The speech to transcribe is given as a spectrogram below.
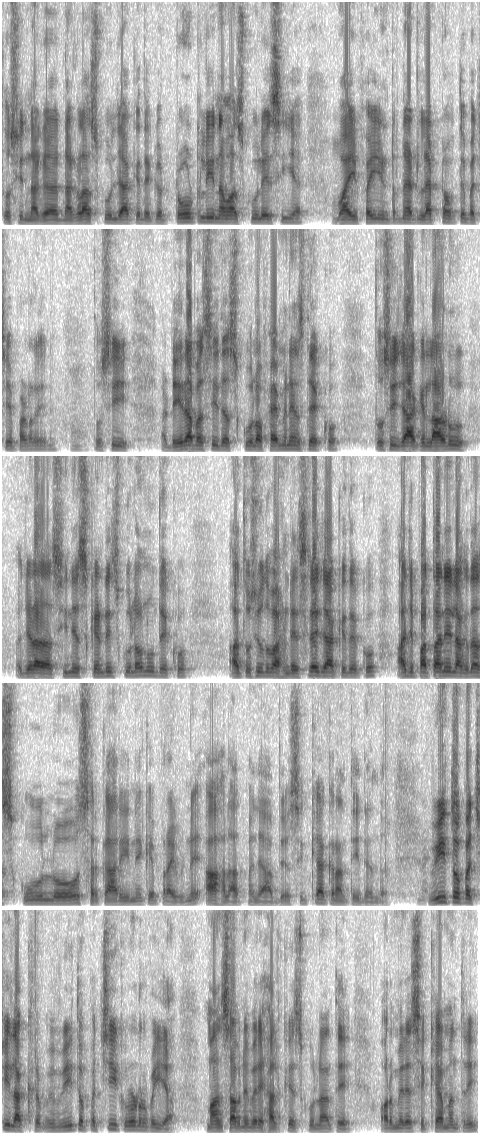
ਤੁਸੀਂ ਨਗ, ਨਗਲਾ ਸਕੂਲ ਜਾ ਕੇ ਦੇਖੋ ਟੋਟਲੀ ਨਵਾਂ ਸਕੂਲ ਏਸੀ ਹੈ ਵਾਈਫਾਈ, ਇੰਟਰਨੈਟ, ਲੈਪਟਾਪ ਤੇ ਬੱਚੇ ਪੜ੍ਹ ਰਹੇ ਨੇ। ਤੁਸੀਂ ਡੇਰਾ ਬੱਸੀ ਦਾ ਸਕੂਲ ਆਫ ਐਮੀਨੈਂਸ ਦੇਖੋ। ਤੁਸੀਂ ਜਾ ਕੇ ਲਾੜੂ, ਜਿਹੜਾ ਸੀਨੀਅਰ ਸੈਕੰਡਰੀ ਸਕੂਲ ਆ, ਉਹਨੂੰ ਦੇਖੋ। ਆ ਤੁਸੀਂ ਉਹਦੇ ਬਾਅਦ ਹੰਡੇਸਲੇ ਜਾ ਕੇ ਦੇਖੋ, ਅੱਜ ਪਤਾ ਨਹੀਂ ਲੱਗਦਾ ਸਕੂਲ ਉਹ ਸਰਕਾਰੀ ਨੇ ਕਿ ਪ੍ਰਾਈਵੇਟ ਨੇ ਆ ਹਾਲਾਤ ਪੰਜਾਬ ਦੇ, ਸਿੱਖਿਆ ਕ੍ਰਾਂਤੀ ਦੇ ਅੰਦਰ। 20 ਤੋਂ 25 ਲੱਖ ਰੁਪਏ 20 ਤੋਂ 25 ਕਰੋੜ ਰੁਪਈਆ ਮਾਨ ਸਾਹਿਬ ਨੇ ਮੇਰੇ ਹਲਕੇ ਸਕੂਲਾਂ ਤੇ ਔਰ ਮੇਰੇ ਸਿੱਖਿਆ ਮੰਤਰੀ,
